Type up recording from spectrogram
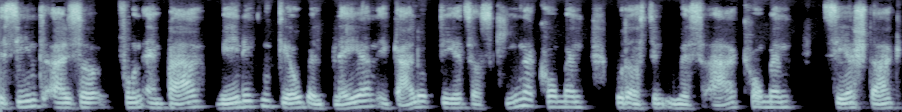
Es sind also von ein paar wenigen Global Playern, egal ob die jetzt aus China kommen oder aus den USA kommen, sehr stark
